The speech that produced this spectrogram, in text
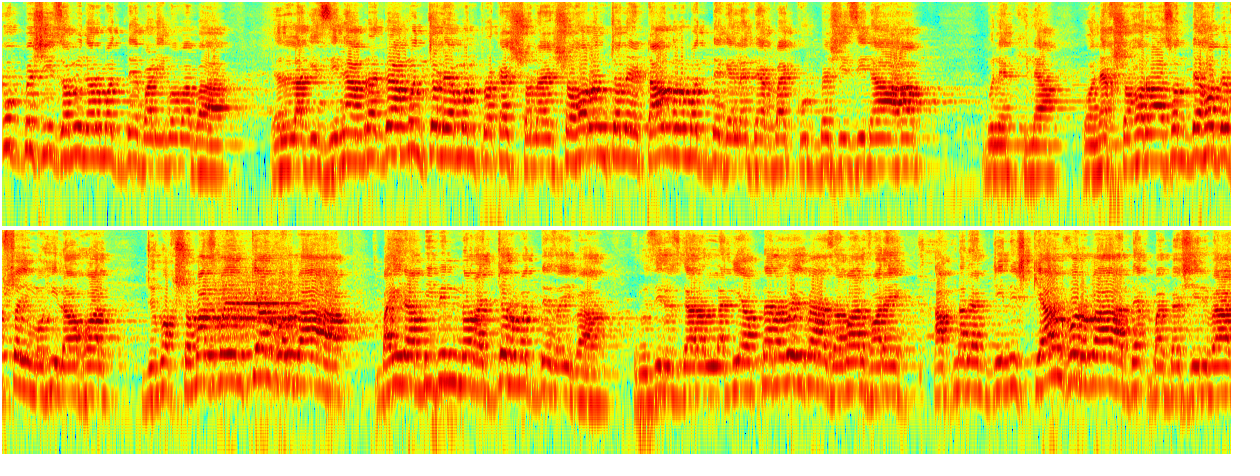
খুব বেশি জমিনের মধ্যে বাড়িব বাবা, এর লাগি জিনা আমরা গ্রাম অঞ্চলে এমন প্রকাশ্য নাই, শহর অঞ্চলে টাউনের মধ্যে গেলে দেখবা খুব বেশি জিনা। বলে, খিলা, অনেক শহর আসন দেহ ব্যবসায়ী, মহিলা, হল, যুবক সমাজ, বয়ান খেয়াল করবা? বাইরা বিভিন্ন রাজ্যের মধ্যে যাইবা, রুজি রোজগার লাগি আপনারা রইবা, যাবার পরে আপনার এক জিনিস খেয়াল করবা, দেখবা বেশিরভাগ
